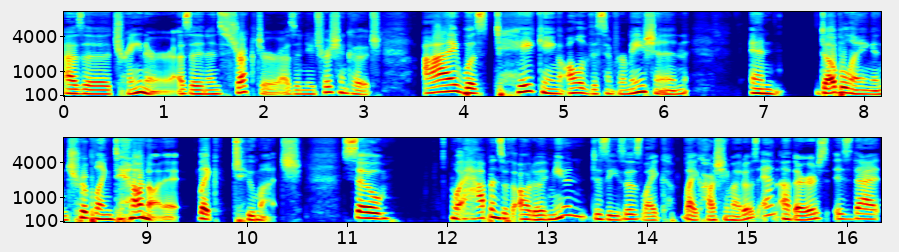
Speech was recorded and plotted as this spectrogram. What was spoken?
as a trainer, as an instructor, as a nutrition coach. I was taking all of this information and doubling and tripling down on it like too much. So what happens with autoimmune diseases like like Hashimoto's and others is that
